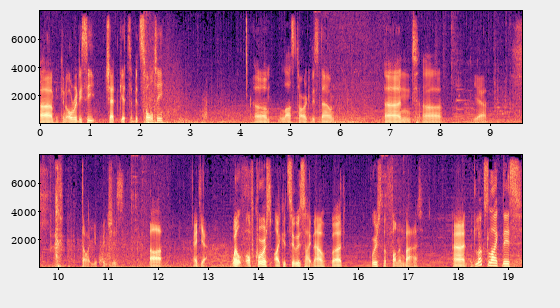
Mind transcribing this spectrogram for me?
Um, you can already see chat gets a bit salty. Um, last target is down. And, uh, yeah. Die, you bitches. Uh, and yeah. Well, of course I could suicide now, but where's the fun in that? And it looks like this,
